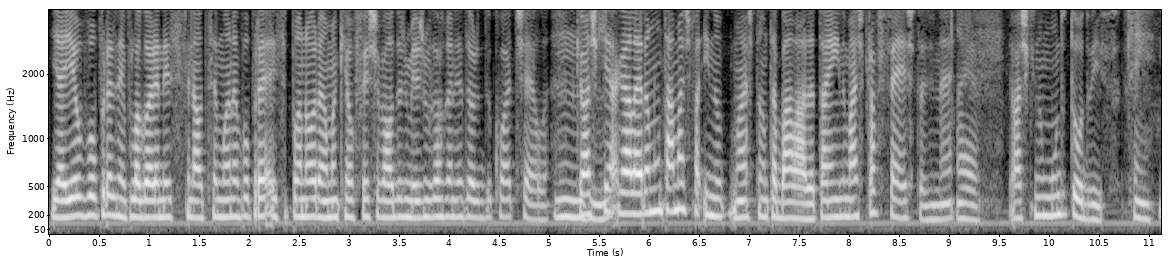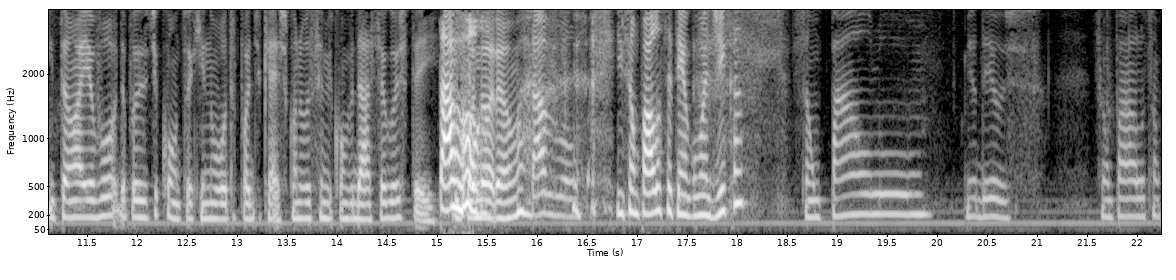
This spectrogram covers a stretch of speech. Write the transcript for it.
E aí eu vou, por exemplo, agora nesse final de semana eu vou pra esse panorama que é o festival dos mesmos organizadores do Coachella. Que eu acho que a galera não tá mais indo mais tanta balada, tá indo mais pra festas, né? É, Eu acho que no mundo todo isso. sim. Então aí eu vou, depois eu te conto aqui no outro podcast, quando você me convidar, se eu gostei. Tá bom. Panorama. Tá bom. Em São Paulo, você tem alguma dica? São Paulo. Meu Deus. São Paulo. São...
